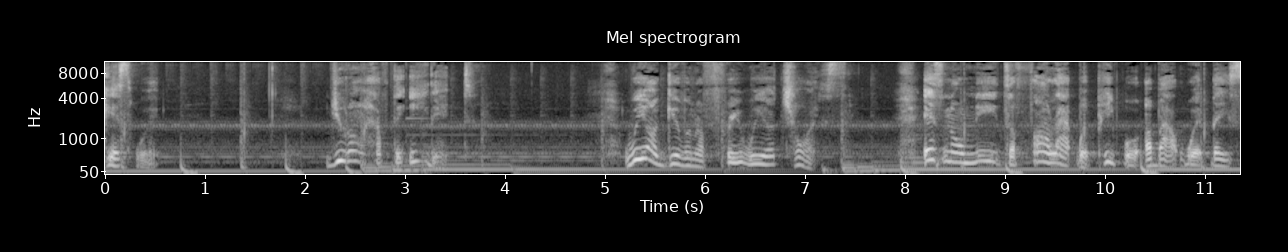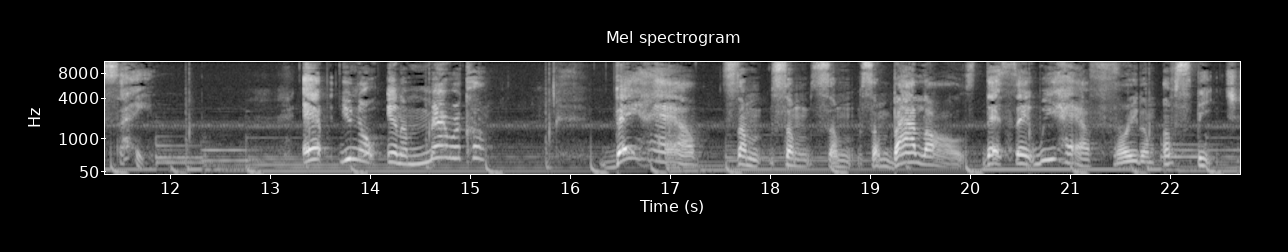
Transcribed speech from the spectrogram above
guess what? You don't have to eat it. We are given a free will choice. It's no need to fall out with people about what they say. If, You know, in America, they have some some some some bylaws that say we have freedom of speech.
